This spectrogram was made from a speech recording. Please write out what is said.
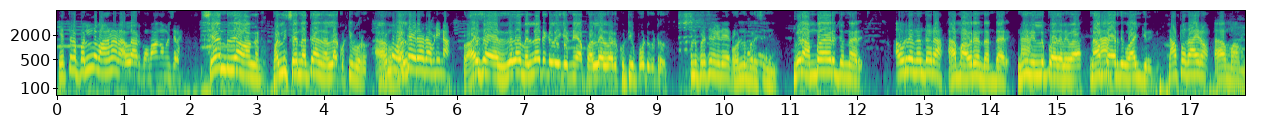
எத்தனை பல்லுல வாங்கினா நல்லா இருக்கும் வாங்க அமைச்சல சேர்ந்துதான் வாங்கணும். பல்லு சேர்ந்தாத்தான் அது நல்லா குட்டி போடும். ரொம்ப பல்லு- வயசாயிராது அப்படின்னா? வயசாகாது. இதெல்லாம் வெள்ளாட்டுகளுக்கு என்னையா பல்லு அது குட்டி போட்டுக்கிட்டு ஒன்றும் பிரச்சனை கிடையாது. ஒன்றும் பிரச்சனை இவர் ஐம்பதாயிரம் சொன்னாரு. அவரு தான் தந்தாரா? ஆமா அவரே தந்தாரு. நீ நில்லுப்பா தலைவா. நாற்பதாயிரத்துக்கு வாங்கியிருக்கு. நாற்பதாயிரம் ஆமா ஆமா.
